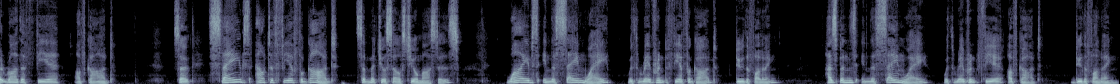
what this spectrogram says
but rather fear of God. So, slaves, out of fear for God, submit yourselves to your masters Wives, in the same way, with reverent fear for God, do the following. Husbands, in the same way, with reverent fear of God, do the following.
